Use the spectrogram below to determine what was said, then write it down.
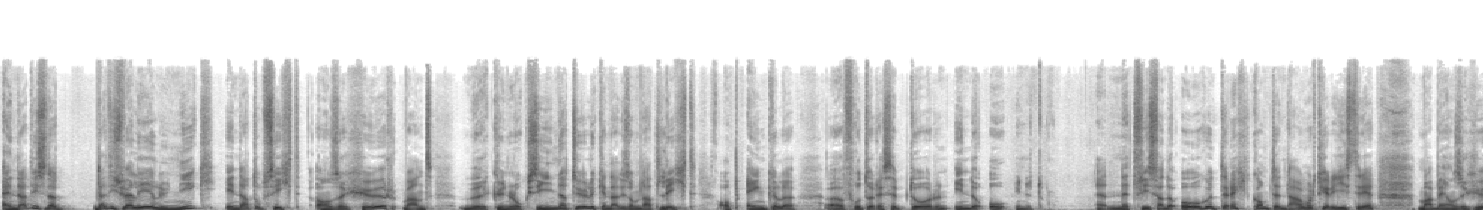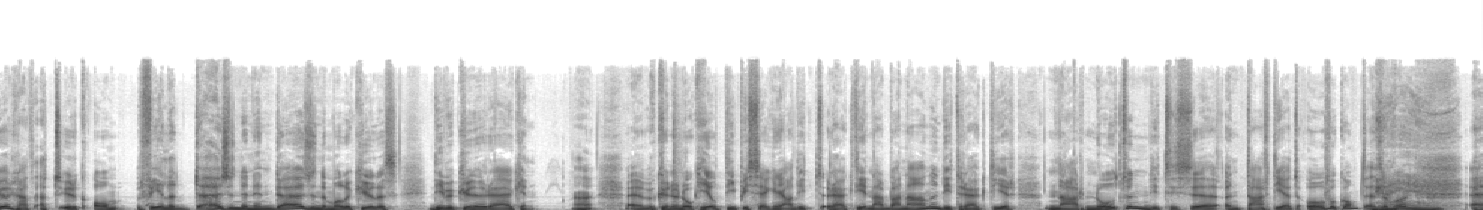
En dat is, nat- dat is wel heel uniek in dat opzicht, onze geur. Want we kunnen ook zien natuurlijk, en dat is omdat licht op enkele eh, fotoreceptoren in, de o- in het eh, netvlies van de ogen terechtkomt en daar wordt geregistreerd. Maar bij onze geur gaat het natuurlijk om vele duizenden en duizenden moleculen die we kunnen ruiken. En we kunnen ook heel typisch zeggen, ja, dit ruikt hier naar bananen, dit ruikt hier naar noten, dit is eh, een taart die uit de oven komt, enzovoort. Ja, ja, Eh,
